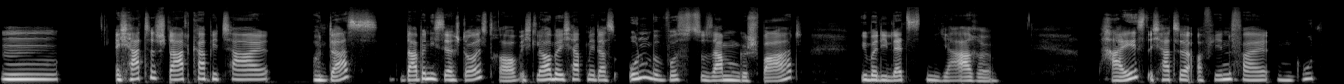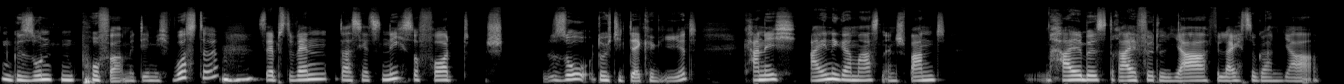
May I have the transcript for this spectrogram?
Mm, ich hatte Startkapital und das, da bin ich sehr stolz drauf. Ich glaube, ich habe mir das unbewusst zusammengespart über die letzten Jahre. Heißt, ich hatte auf jeden Fall einen guten, gesunden Puffer, mit dem ich wusste, mhm. selbst wenn das jetzt nicht sofort so durch die Decke geht, kann ich einigermaßen entspannt ein halbes, dreiviertel Jahr, vielleicht sogar ein Jahr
